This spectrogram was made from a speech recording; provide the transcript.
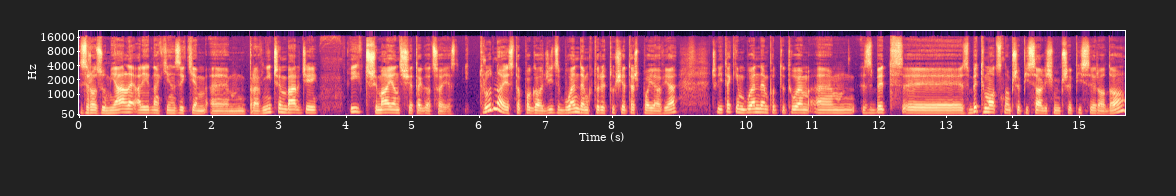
zrozumiale, ale jednak językiem prawniczym bardziej i trzymając się tego, co jest. I trudno jest to pogodzić z błędem, który tu się też pojawia, czyli takim błędem pod tytułem zbyt, y, zbyt mocno przepisaliśmy przepisy RODO,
